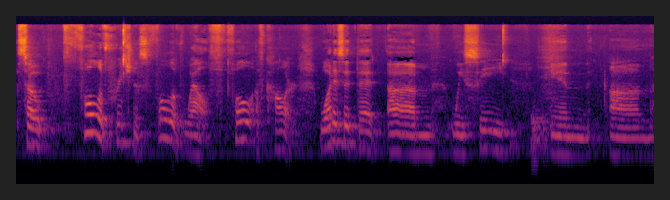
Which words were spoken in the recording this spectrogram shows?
so, full of richness, full of wealth, full of color. What is it that um, we see in. Um,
